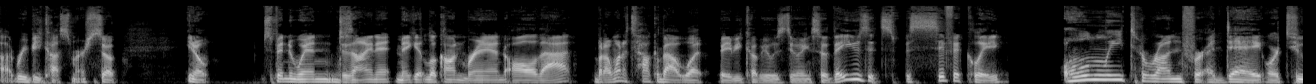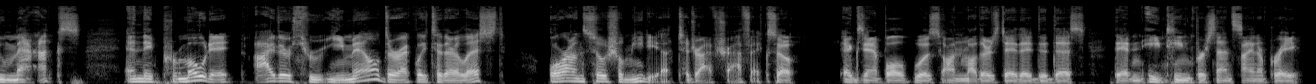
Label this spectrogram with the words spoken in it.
uh, repeat customers. So, you know, spin to win, design it, make it look on brand, all that. But I want to talk about what Baby Cubby was doing. So they use it specifically only to run for a day or two max. And they promote it either through email directly to their list or on social media to drive traffic. So example was on Mother's Day, they did this. They had an 18% sign up rate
